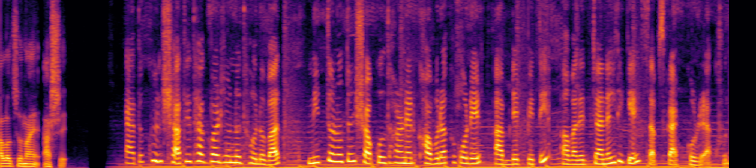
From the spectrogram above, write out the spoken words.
আলোচনায় আসে। এতক্ষণ সাথে থাকবার জন্য ধন্যবাদ। নিত্য নতুন সকল ধরনের খবরাখবরের আপডেট পেতে আমাদের চ্যানেলটিকে সাবস্ক্রাইব করে রাখুন।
